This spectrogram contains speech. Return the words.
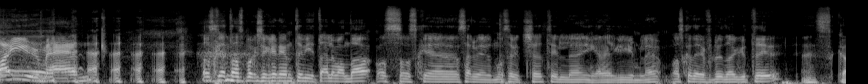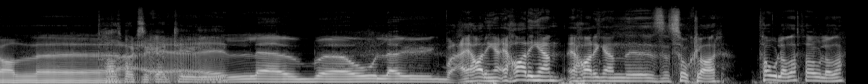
fire, man! Da skal jeg ta spakesykkelen hjem til Vita eller Wanda, og så skal jeg servere noe ceviche til Ingar Helge Gimle. Hva skal dere for noe i dag, gutter? Jeg skal uh, Ta spakesykkelen til- Olaug Jeg har ingen. Jeg har ingen, jeg har ingen eh, så klar. Ta Olav, da. Ta Olav da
